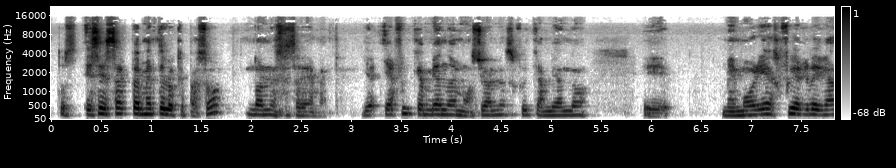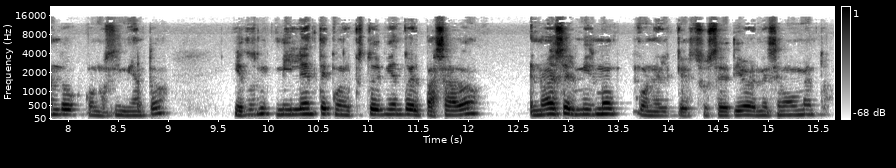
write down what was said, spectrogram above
Entonces, es exactamente lo que pasó, no necesariamente. Ya, ya fui cambiando emociones, fui cambiando eh, memorias, fui agregando conocimiento y entonces mi lente con el que estoy viendo el pasado no es el mismo con el que sucedió en ese momento.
